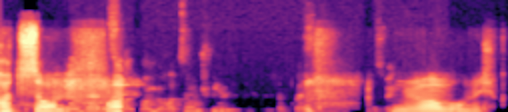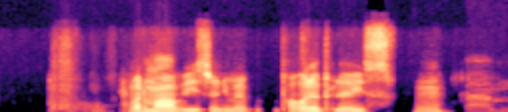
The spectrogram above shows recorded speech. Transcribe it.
Hot Zone. Wollen wir, wollen wir Hot Zone spielen? Ja, warum nicht? Warte mal, wie ist denn die Map? Parallel Place. Hm. Ähm,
